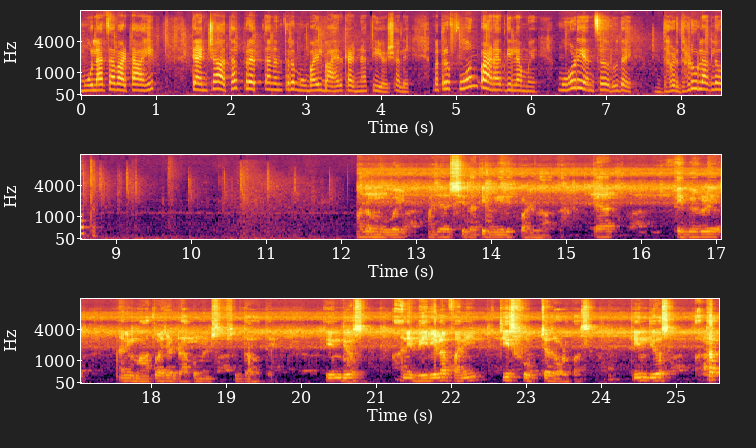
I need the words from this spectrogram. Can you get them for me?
मोलाचा वाटा आहे. त्यांच्या अथक प्रयत्नानंतर मोबाईल बाहेर काढण्यात यश आले मात्र फोन पाण्यात गेल्यामुळे मोहोळ यांचं हृदय धडधडू लागलं होतं. माझा मोबाईल माझ्या शेतातील विहिरीत पडला होता. त्यात वेगवेगळे आणि महत्त्वाचे डॉक्युमेंट्ससुद्धा होते. तीन दिवस आणि विहिरीला पाणी तीस फूटच्या जवळपास. तीन दिवस अथक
